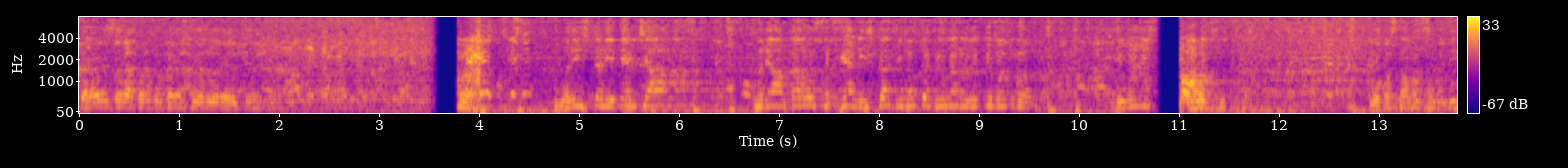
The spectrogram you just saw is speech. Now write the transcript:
करावे सर. आपण कृपया स्टेजवर यायचे. वरिष्ठ नेत्यांच्या खऱ्या अर्थानं सगळ्या निष्ठा जिवंत ठेवणारं व्यक्तिमत्व निवडणूक व्यवस्थापन समिती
